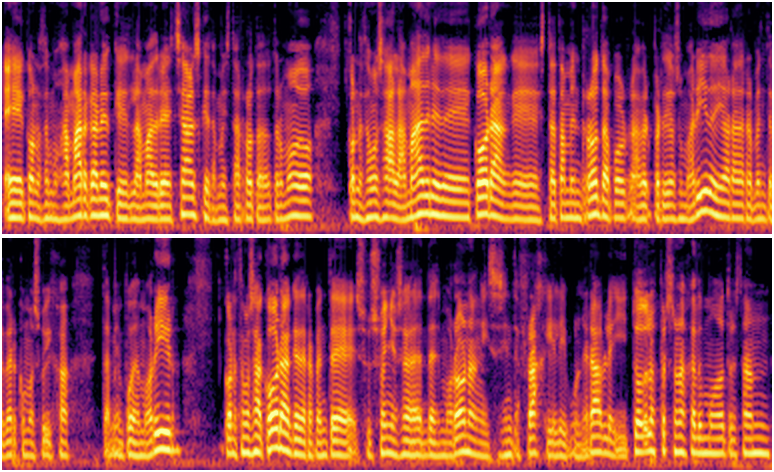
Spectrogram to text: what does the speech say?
Eh, conocemos a Margaret, que es la madre de Charles, que también está rota de otro modo. Conocemos a la madre de Cora, que está también rota por haber perdido a su marido y ahora de repente ver cómo su hija también puede morir. Conocemos a Cora, que de repente sus sueños se desmoronan y se siente frágil y vulnerable. Y todos los personajes de un modo u otro están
